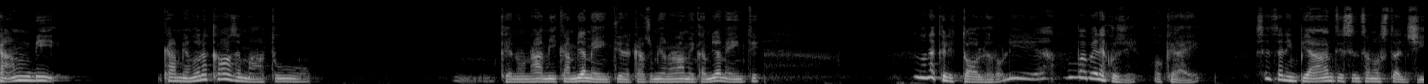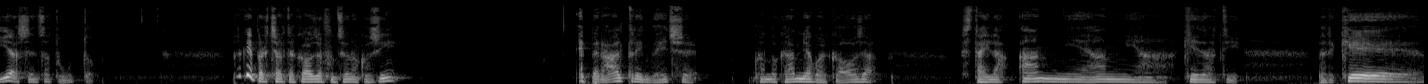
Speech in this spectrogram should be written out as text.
Cambi, cambiano le cose, ma tu mm, che non ami i cambiamenti, nel caso mio non amo i cambiamenti, non è che li tollero, lì eh, va bene così, ok? Senza rimpianti, senza nostalgia, senza tutto. Perché per certe cose funziona così e per altre invece, quando cambia qualcosa, stai là anni e anni a chiederti perché,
